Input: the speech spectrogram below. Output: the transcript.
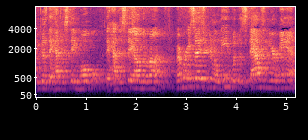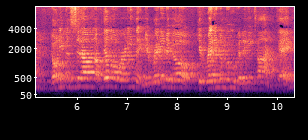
Because they had to stay mobile. They had to stay on the run. Remember he says you're going to leave with the staffs in your hand. Don't even sit down on a pillow or anything. Get ready to go. Get ready to move at any time, okay?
